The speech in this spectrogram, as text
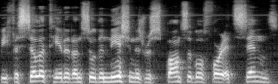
be facilitated, and so the nation is responsible for its sins.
